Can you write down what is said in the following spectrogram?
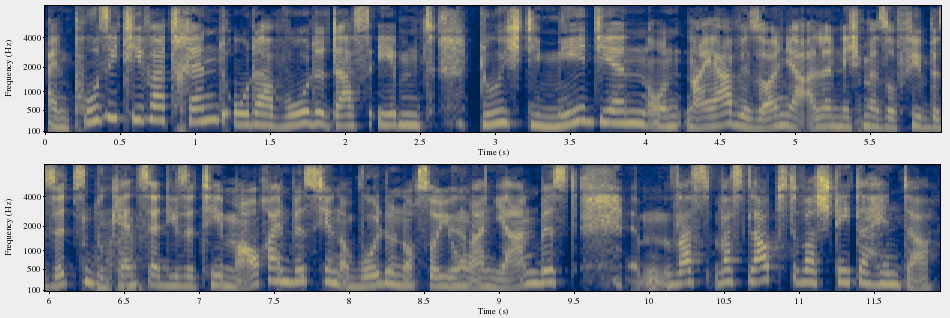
ein positiver Trend oder wurde das eben durch die Medien und naja, wir sollen ja alle nicht mehr so viel besitzen. Du ja. kennst ja diese Themen auch ein bisschen, obwohl du noch so jung ja. an Jahren bist. Ähm, was, was glaubst du, was steht dahinter?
